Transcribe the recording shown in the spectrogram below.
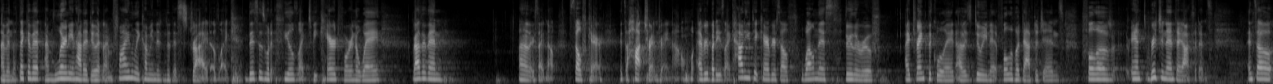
I'm in the thick of it. I'm learning how to do it, and I'm finally coming into this stride of like, this is what it feels like to be cared for in a way rather than another side note self care. It's a hot trend right now. Everybody's like, how do you take care of yourself? Wellness through the roof. I drank the Kool Aid. I was doing it full of adaptogens, full of ant- rich in antioxidants. And so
